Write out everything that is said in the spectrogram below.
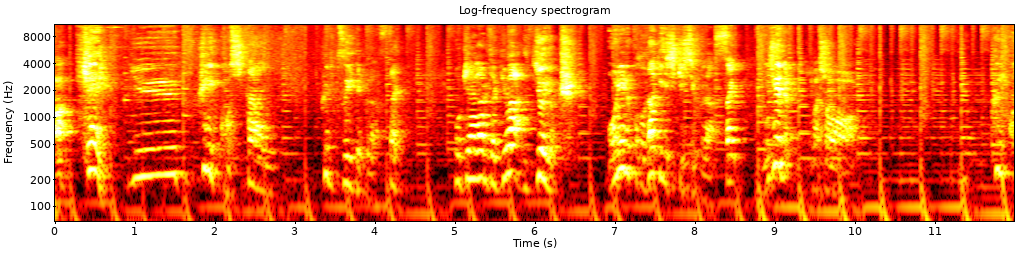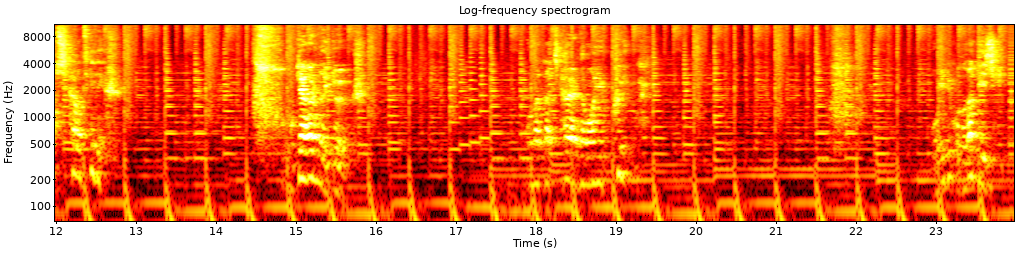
ッケー。ゆっくり腰からゆっくりついてください。起き上がるときは勢いよく。降りることだけ意識してください。20秒。いきましょう。ゆっくり腰からつけていく。起き上がるの勢いよく。お腹力入れたままゆっくり。降りることだけ意識。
